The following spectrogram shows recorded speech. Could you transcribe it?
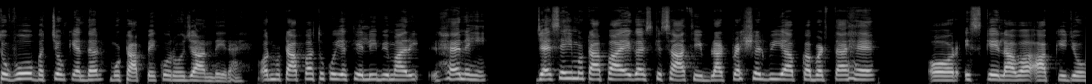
तो वो बच्चों के अंदर मोटापे को रुझान दे रहा है। और मोटापा तो कोई अकेली बीमारी है नहीं। जैसे ही मोटापा आएगा, इसके साथ ही ब्लड प्रेशर भी आपका बढ़ता है और इसके अलावा आपकी जो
